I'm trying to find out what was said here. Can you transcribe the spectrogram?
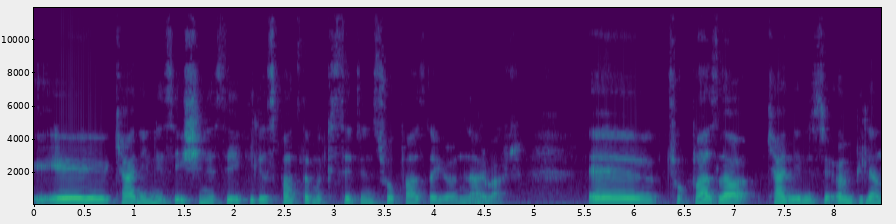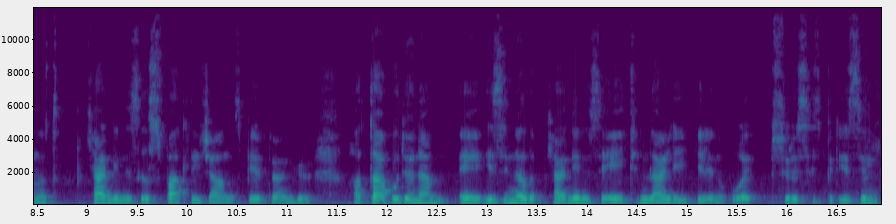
e, kendinizi işinizle ilgili ispatlamak istediğiniz çok fazla yönler var. E, çok fazla kendinizi ön plana atıp kendinizi ispatlayacağınız bir döngü. Hatta bu dönem e, izin alıp kendinizi eğitimlerle ilgili süresiz bir izin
